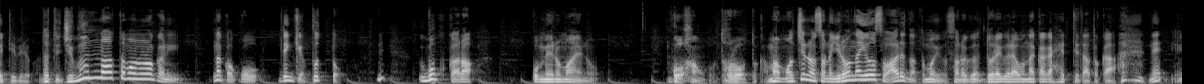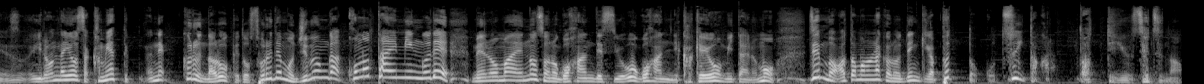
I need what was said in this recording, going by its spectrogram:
えてみれば。だって自分の頭の中になんかこう電気がプッと、ね、動くから、こう目の前のご飯を取ろうとか。まあもちろんそのいろんな要素はあるんだと思うよ。そのどれぐらいお腹が減ってたとか、ね。いろんな要素が噛み合ってね、来るんだろうけど、それでも自分がこのタイミングで目の前のそのご飯ですよをご飯にかけようみたいのも、全部頭の中の電気がプッとこうついたからだっていう説な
